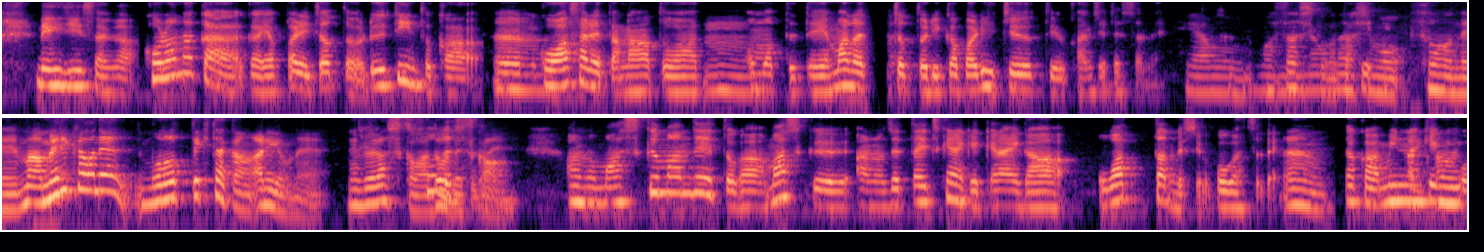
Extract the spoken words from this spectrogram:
レイジーさがコロナ禍がやっぱりちょっとルーティンとか、うんうん壊されたなとはうん、思ってて、まだちょっとリカバリー中っていう感じですねいやもそううまさしく私もそうねまあアメリカはね戻ってきた感あるよねネブラスカはどうですか？ねあのマスクマンデートがマスクあの絶対つけなきゃいけないが終わったんですよ5月で。うん。だからみんな結構。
